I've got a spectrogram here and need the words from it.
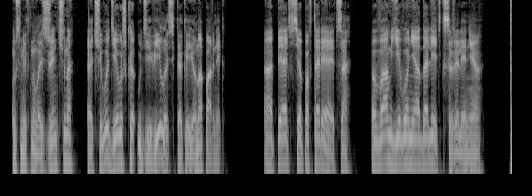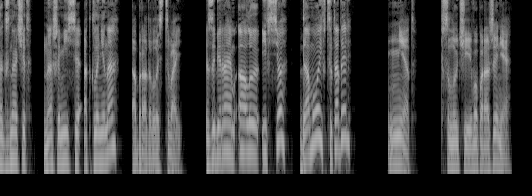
— усмехнулась женщина, отчего девушка удивилась, как ее напарник. «Опять все повторяется. Вам его не одолеть, к сожалению». «Так значит, наша миссия отклонена?» — обрадовалась Цвай. «Забираем Алую и все? Домой, в цитадель?» «Нет, в случае его поражения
